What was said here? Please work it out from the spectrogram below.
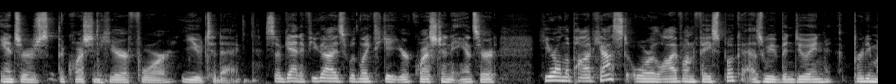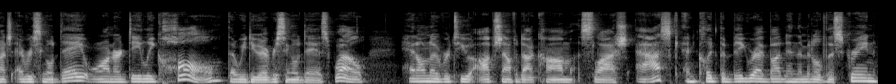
answers the question here for you today. So again, if you guys would like to get your question answered here on the podcast or live on Facebook, as we've been doing pretty much every single day, or on our daily call that we do every single day as well, head on over to optionalpha.com slash ask and click the big red button in the middle of the screen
